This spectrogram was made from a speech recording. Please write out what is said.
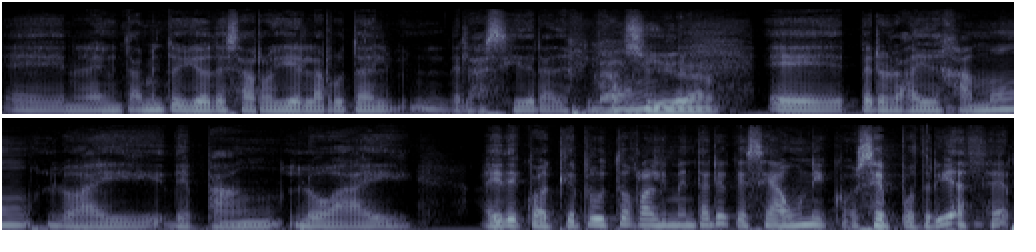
eh, en el ayuntamiento yo desarrollé la ruta de la sidra de Gijón. La sidra. Eh, pero lo hay de jamón, lo hay de pan, lo hay, hay de cualquier producto agroalimentario que sea único. Se podría hacer.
